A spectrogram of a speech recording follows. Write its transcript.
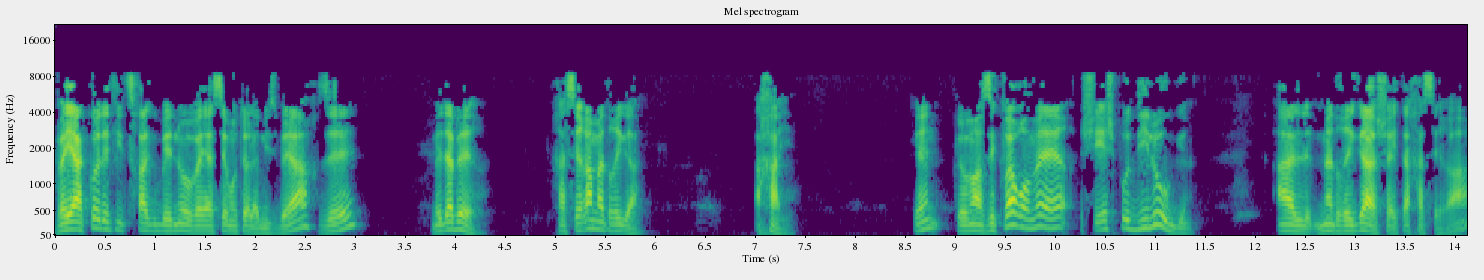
ויעקוד את יצחק בנו וישם אותו למזבח, זה מדבר. חסרה מדרגה. החי. כן? כלומר, זה כבר אומר שיש פה דילוג על מדרגה שהייתה חסרה,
